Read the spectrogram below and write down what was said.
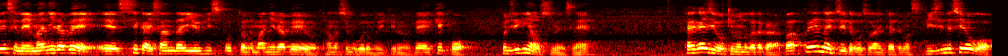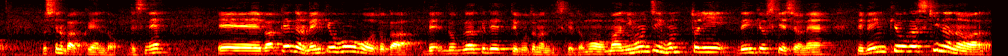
ですね、マニラベイ、え世界三大夕日スポットのマニラベイを楽しむこともできるので、結構、個人的にはおすすめですね。海外人ご希望の方から、バックエンドについてご相談いただいてます。ビジネス用語としてのバックエンドですね。えーバックエンドの勉強方法とか、で独学でっていうことなんですけども、まあ、日本人、本当に勉強好きですよね。で勉強が好きなのは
